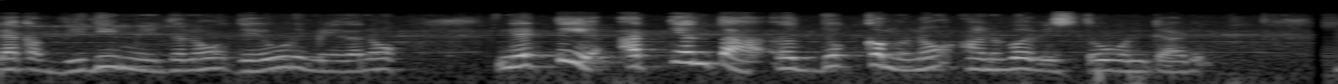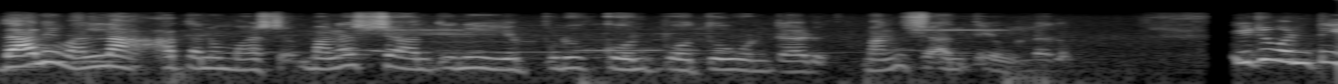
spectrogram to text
లేక విధి మీదనో దేవుడి మీదనో నెట్టి అత్యంత దుఃఖమును అనుభవిస్తూ ఉంటాడు. దానివల్ల అతను మనశ్శాంతిని ఎప్పుడూ కోల్పోతూ ఉంటాడు. మనశ్శాంతి ఉండదు. ఇటువంటి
